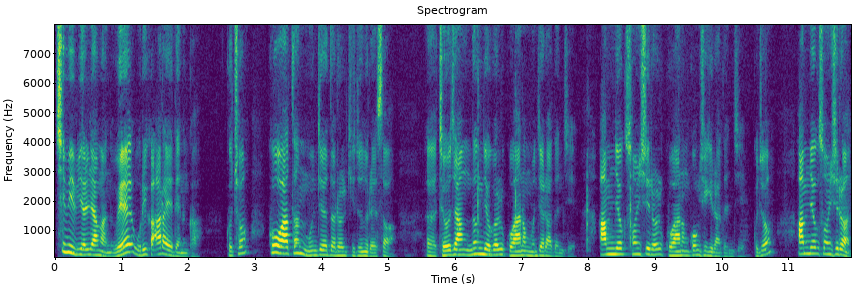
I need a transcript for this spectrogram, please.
침입 열량은 왜 우리가 알아야 되는가? 그렇죠? 그와 같은 문제들을 기준으로 해서 어, 저장 능력을 구하는 문제라든지 압력 손실을 구하는 공식이라든지 그죠? 압력 손실은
